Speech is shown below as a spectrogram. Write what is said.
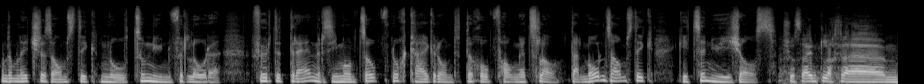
und am letzten Samstag 0 zu 9 verloren. Für den Trainer Simon Zopf noch kein Grund, den Kopf hängen zu lassen. Denn morgen Samstag gibt es eine neue Chance. Schlussendlich ähm,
